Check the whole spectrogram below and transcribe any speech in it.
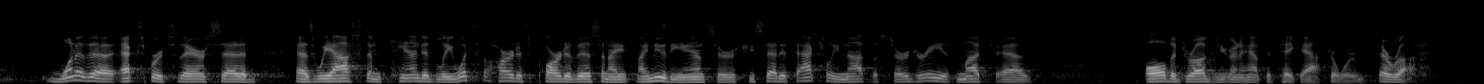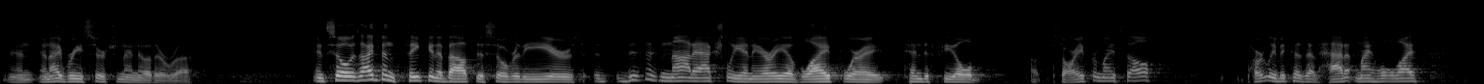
one of the experts there said, as we asked them candidly, What's the hardest part of this? And I, I knew the answer. She said, It's actually not the surgery as much as all the drugs you're going to have to take afterward. They're rough. And, and I've researched and I know they're rough. And so, as I've been thinking about this over the years, this is not actually an area of life where I tend to feel uh, sorry for myself, partly because I've had it my whole life.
